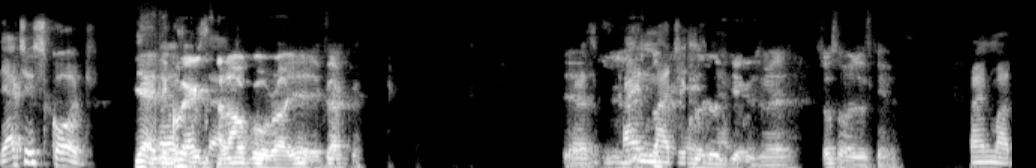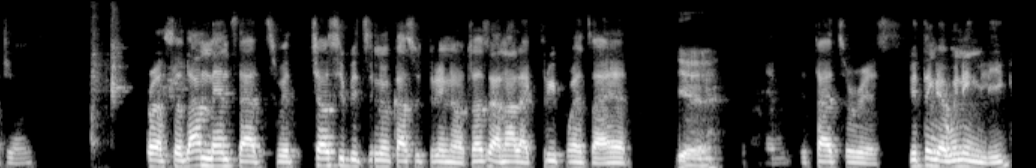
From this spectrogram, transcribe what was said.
They actually scored. Yeah, they Yeah, go it was against offside. goal, right? Yeah, exactly. Yeah, fine just margins, One of those games, man. It's just one of those games. fine margins. Bro, so that meant that with Chelsea beating Newcastle 3 0, Chelsea are now like three points ahead Yeah. The title race. Do you think they're winning league?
